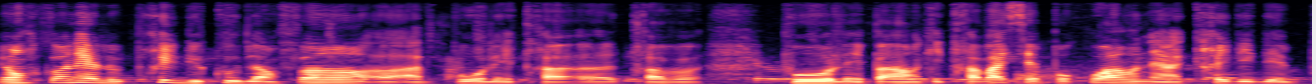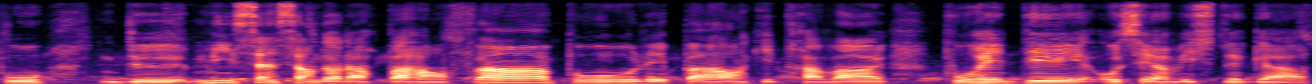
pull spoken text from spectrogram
Et on reconnaît le prix du coût de l'enfant euh, pour les euh, parents qui travaillent. C'est pourquoi on a un crédit dépôt de 1 500 dollars par enfant pour les parents qui travaillent, aider au service de garde.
